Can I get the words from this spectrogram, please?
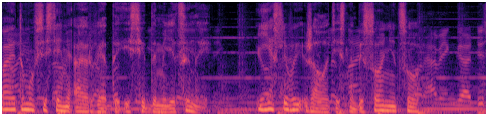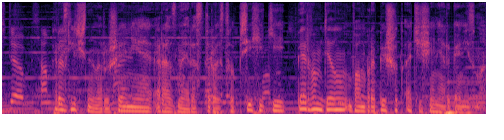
Поэтому в системе аюрведы и сидда медицины, если вы жалуетесь на бессонницу, различные нарушения, разные расстройства психики, первым делом вам пропишут очищение организма.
